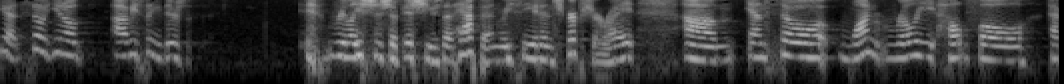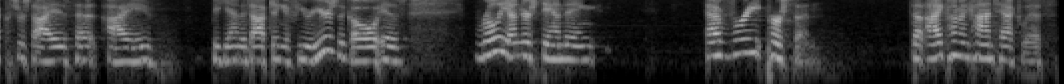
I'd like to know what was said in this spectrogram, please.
Yeah. So you know, obviously, there's relationship issues that happen. We see it in scripture, right? Um, and so one really helpful exercise that I began adopting a few years ago is really understanding every person that I come in contact with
